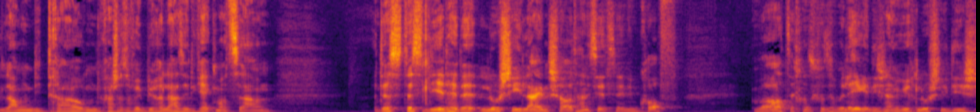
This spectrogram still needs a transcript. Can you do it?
lang die Traum. Du kannst noch so viele Bücher lesen, jeder Keck macht Sound. Das, das Lied hat eine lustige Line. Schade, habe ich es jetzt nicht im Kopf. Warte, ich muss kurz überlegen. Die ist eigentlich wirklich lustig. Die ist.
